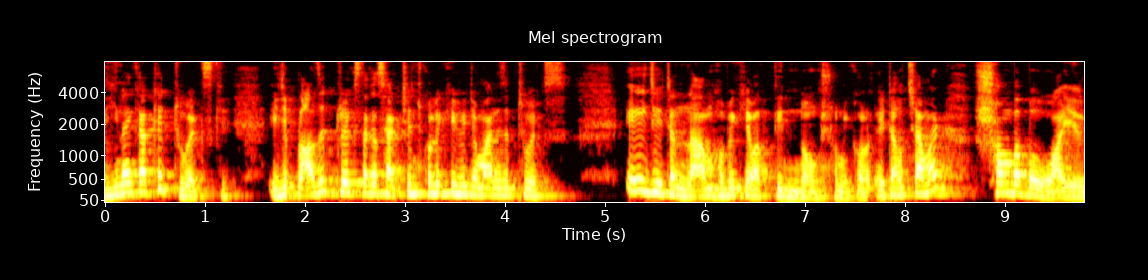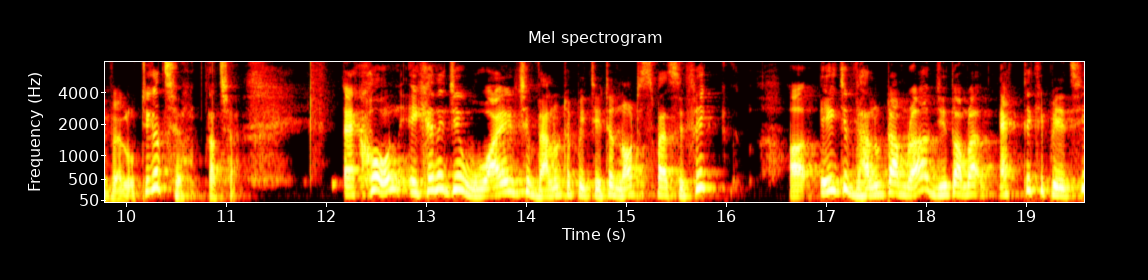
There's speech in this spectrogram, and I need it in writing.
দিই নাই কাকে? টু এক্সকে এই যে প্লাসের টু এক্স তাকে সাইড চেঞ্জ করলে কী হয়ে যায়? মাইনাসের টু এক্স এই যে এটার নাম হবে কি আমার তিন নং সমীকরণ, এটা হচ্ছে আমার সম্ভাব্য ওয়াই এর ভ্যালু ঠিক আছে? আচ্ছা এখন এখানে যে ওয়াইয়ের যে ভ্যালুটা পেয়েছি, এটা নট স্পেসিফিক এই যে ভ্যালুটা আমরা, যেহেতু আমরা এক থেকে পেয়েছি,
